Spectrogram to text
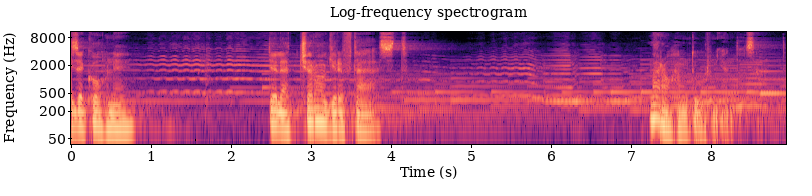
میز کهنه دلت چرا گرفته است؟ مرا هم دور می اندازد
